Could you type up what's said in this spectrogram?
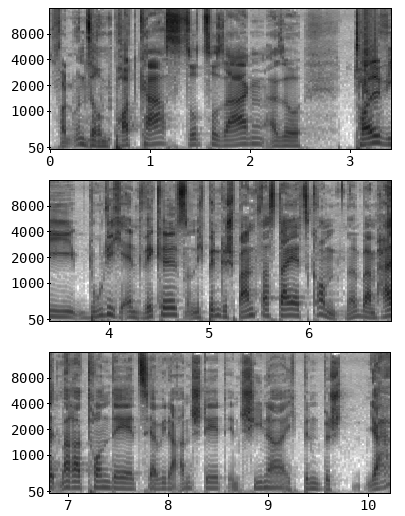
von unserem Podcast sozusagen. Also toll, wie du dich entwickelst und ich bin gespannt, was da jetzt kommt. Ne? Beim Halbmarathon, der jetzt ja wieder ansteht in China, ich bin, ja,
